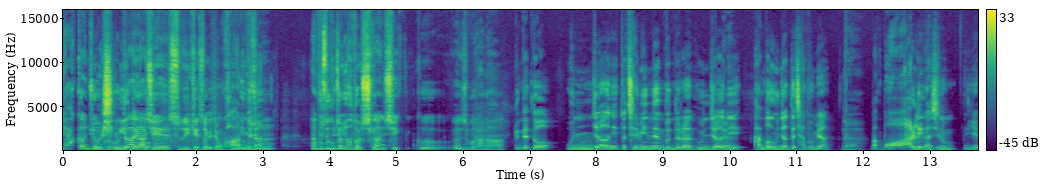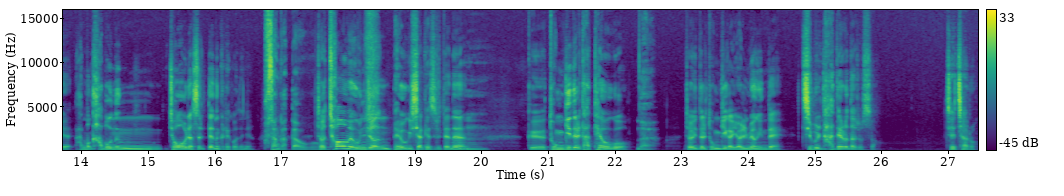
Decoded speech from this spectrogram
약간 좀 그 의아해하실 수도 있겠어요. 이거 좀 과합니다. 아니, 무슨 아니, 무슨 운전 8시간씩 그 연습을 하나? 근데 또 운전이 또 재밌는 분들은 운전이 네. 한번 운전대 잡으면 네. 막 멀리 가시는 이게 한번 가보는 저 어렸을 때는 그랬거든요. 부산 갔다 오고. 저 처음에 운전 배우기 시작했을 때는 음. 그 동기들 다 태우고 네. 저희들 동기가 10명인데 집을 다 데려다 줬어. 제 차로.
